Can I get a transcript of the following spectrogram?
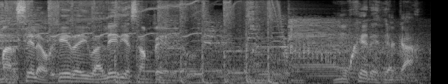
Marcela Ojeda y Valeria San Pedro. Mujeres de acá.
